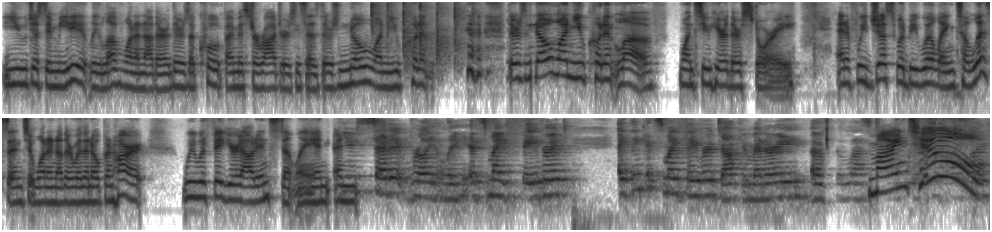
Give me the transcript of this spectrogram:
you just immediately love one another. There's a quote by Mr. Rogers. He says, There's no one you couldn't, there's no one you couldn't love once you hear their story. And if we just would be willing to listen to one another with an open heart, we would figure it out instantly. And, and You said it brilliantly. It's my favorite. I think it's my favorite documentary of the last mine 20 of too. life.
